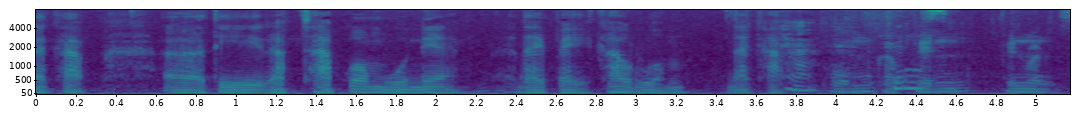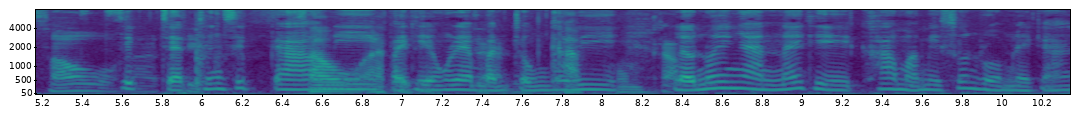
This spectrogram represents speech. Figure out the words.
นะครับเอ่อที่รับทราบข้อมูลเนี่ย ได้ไปเข้าร่วมนะครับ ค่ะ ผมก็ซึ่งเป็นเป็นวันเศร้าร์17ถึงเศร้า19 นี้อาทิตย์ไปที่โรงเรียนบรรจงบุรีครับผมครับ แล้วหน่วยงานไหนที่เข้ามามีส่วนรวมในการ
